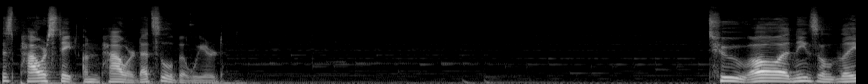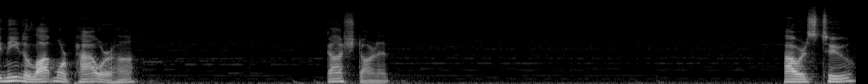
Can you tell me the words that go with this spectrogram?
This power state unpowered. That's a little bit weird. Two. Oh, it needs a, they need a lot more power, huh? Gosh darn it. Powers two.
